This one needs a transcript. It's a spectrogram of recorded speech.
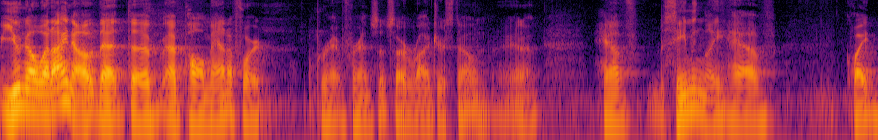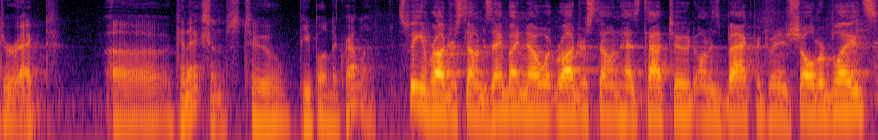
you know what I know that uh, Paul Manafort, for, instance, or Roger Stone, you know, have seemingly have quite direct uh, connections to people in the Kremlin. Speaking of Roger Stone, does anybody know what Roger Stone has tattooed on his back between his shoulder blades?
